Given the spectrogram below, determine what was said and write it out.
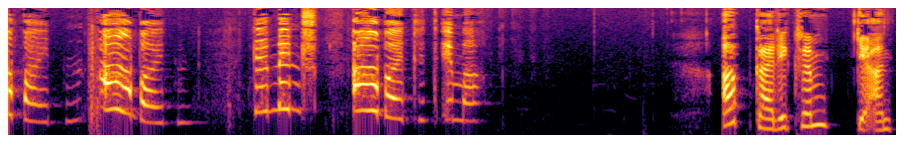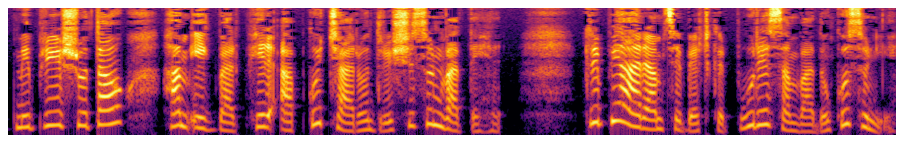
Arbeiten, arbeiten. Der Mensch arbeitet immer. अब कार्यक्रम के अंत में प्रिय श्रोताओं हम एक बार फिर आपको चारों दृश्य सुनवाते हैं कृपया आराम से बैठकर पूरे संवादों को सुनिए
